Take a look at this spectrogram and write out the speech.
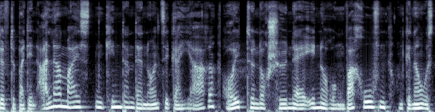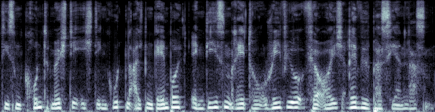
dürfte bei den allermeisten Kindern der 90er Jahre heute noch schöne Erinnerungen Erinnerungen wachrufen und genau aus diesem Grund möchte ich den guten alten Gameboy in diesem Retro-Review für euch Revue passieren lassen.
